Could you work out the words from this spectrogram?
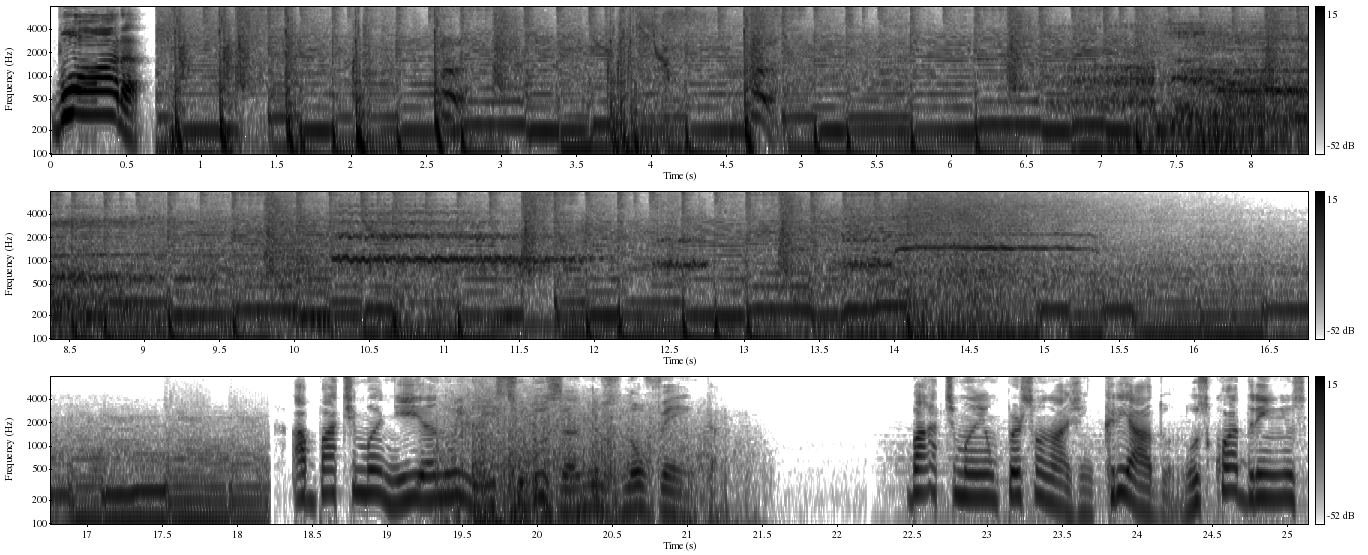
Bora! A Batmania no início dos anos 90. Batman é um personagem criado nos quadrinhos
